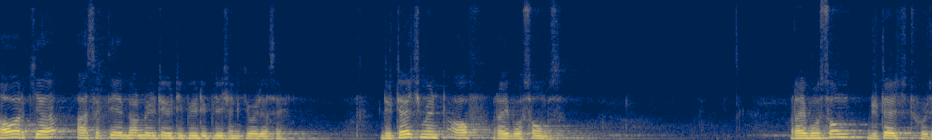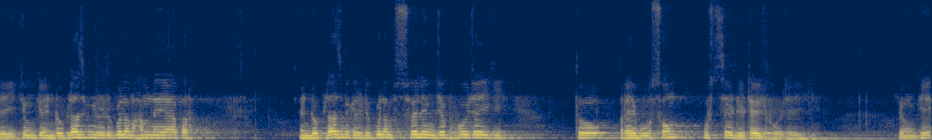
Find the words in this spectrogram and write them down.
और क्या आ सकती है normality A T P depletion की वजह से? Detachment of ribosomes ribosome detached हो जाएगी क्योंकि एंडोप्लाज्मिक रेडिकुलम हमने यहाँ पर एंडोप्लाज्मिक रेडिकुलम स्वेलिंग जब हो जाएगी तो राइबोसोम उससे डिटैच हो जाएगी। क्योंकि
